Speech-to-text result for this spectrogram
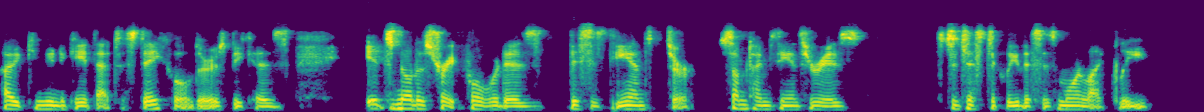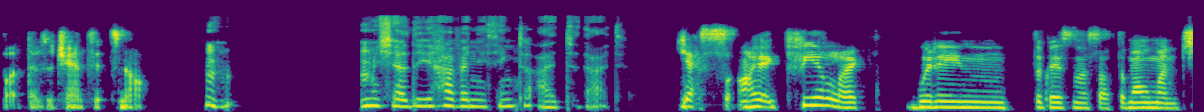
how you communicate that to stakeholders, because it's not as straightforward as this is the answer. Sometimes the answer is statistically, this is more likely, but there's a chance it's not. Mm-hmm. Michelle, do you have anything to add to that? Yes, I feel like within the business at the moment,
